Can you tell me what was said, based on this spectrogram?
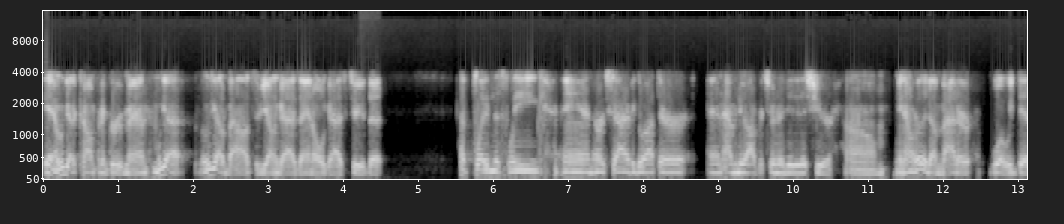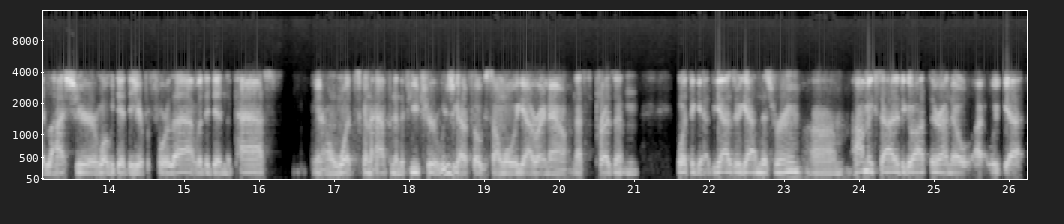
Yeah we got a confident group man. We got we got a balance of young guys and old guys too that have played in this league and are excited to go out there and have a new opportunity this year. Um, you know, it really doesn't matter what we did last year what we did the year before that, what they did in the past, you know, what's going to happen in the future. We just got to focus on what we got right now, and that's the present and what the, the guys we got in this room. Um, I'm excited to go out there. I know we've got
